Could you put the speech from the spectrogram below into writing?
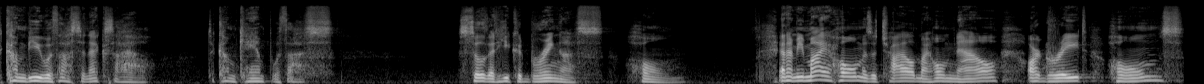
to come be with us in exile, to come camp with us, so that he could bring us home. And I mean, my home as a child, my home now, are great homes,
